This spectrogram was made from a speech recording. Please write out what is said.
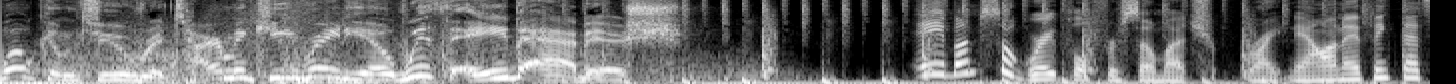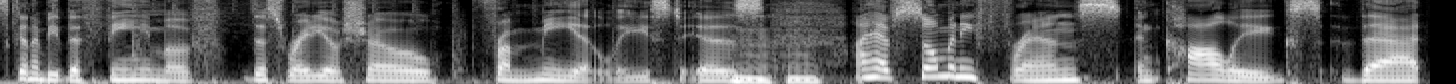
Welcome to Retirement Key Radio with Abe Abish. Abe, I'm so grateful for so much right now, and I think that's going to be the theme of this radio show, from me at least. Is Mm-hmm. I have so many friends and colleagues that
